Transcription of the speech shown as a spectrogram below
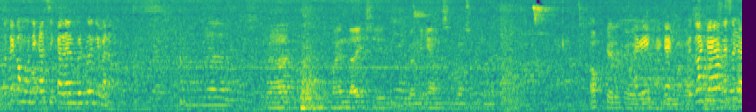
tapi komunikasi kalian berdua gimana? Udah udah main baik sih dibanding yang sebelum-sebelumnya Oke Oke, oke. Kasih. luck ya besok ya.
